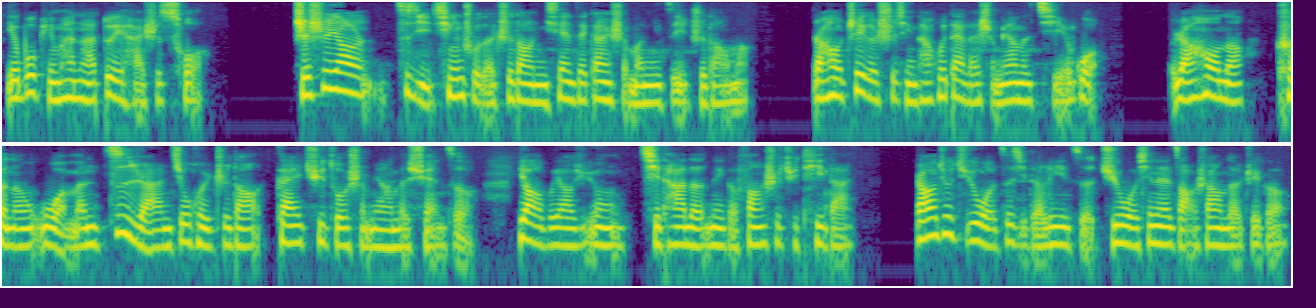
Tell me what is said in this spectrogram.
也不评判他对还是错。只是要自己清楚的知道你现在在干什么，你自己知道吗？然后这个事情它会带来什么样的结果？然后呢，可能我们自然就会知道该去做什么样的选择，要不要用其他的那个方式去替代。然后就举我自己的例子，举我现在早上的这个，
